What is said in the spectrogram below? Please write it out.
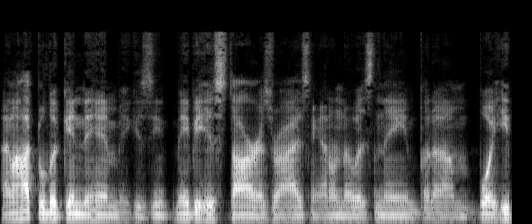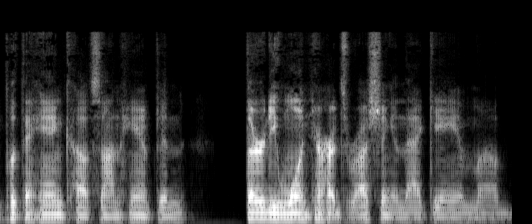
And I'll have to look into him because he, maybe his star is rising. I don't know his name, but um, boy, he put the handcuffs on Hampton. 31 yards rushing in that game. Um,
